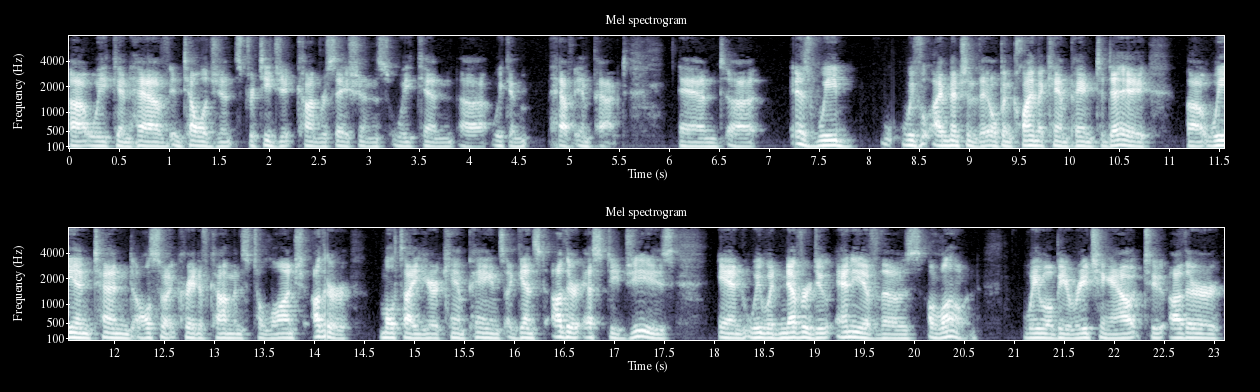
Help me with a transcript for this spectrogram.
uh, we can have intelligent, strategic conversations. We can uh, we can have impact. And uh, as we we've I mentioned the Open Climate Campaign today. Uh, we intend also at Creative Commons to launch other multi-year campaigns against other SDGs and we would never do any of those alone. We will be reaching out to other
